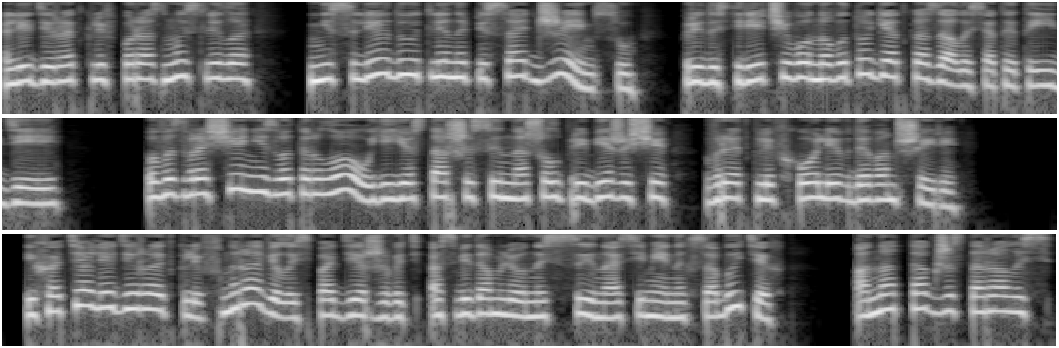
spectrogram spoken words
Леди Рэдклифф поразмыслила, не следует ли написать Джеймсу, предостеречь его, но в итоге отказалась от этой идеи. По возвращении из Ватерлоу ее старший сын нашел прибежище в Рэдклифф-холле в Деваншире. И хотя леди Рэдклифф нравилось поддерживать осведомленность сына о семейных событиях, она также старалась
